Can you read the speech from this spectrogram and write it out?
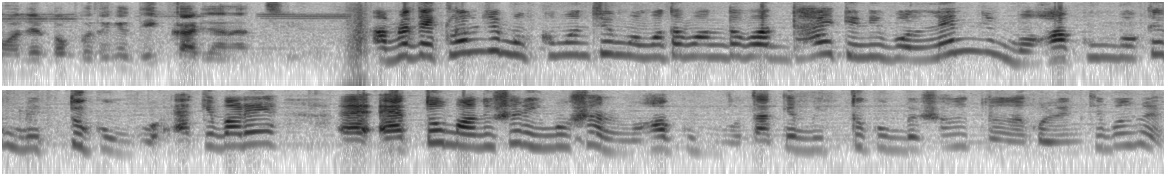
আমাদের পক্ষ থেকে ধিক্কার জানাচ্ছি। আমরা দেখলাম যে মুখ্যমন্ত্রী মমতা বন্দ্যোপাধ্যায় তিনি বললেন যে মহাকুম্ভকে মৃত্যুকুম্ভ একেবারে এত মানুষের ইমোশন মহাকুম্ভ তাকে মৃত্যুকুম্ভের সঙ্গে তুলনা করলেন কি বলবেন?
